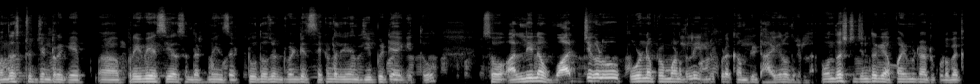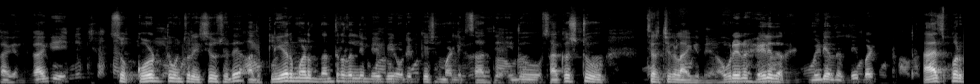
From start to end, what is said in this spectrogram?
ಒಂದಷ್ಟು ಜನರಿಗೆ previous years that means two thousand twenty second ಅಲ್ಲಿ ಏನು ಜಿ ಪಿ ಟಿ ಆಗಿತ್ತು ಸೊ ಅಲ್ಲಿನ ವಾದ್ಯಗಳು ಪೂರ್ಣ ಪ್ರಮಾಣದಲ್ಲಿ ಇನ್ನೂ ಕೂಡ ಕಂಪ್ಲೀಟ್ ಆಗಿರೋದ್ರಿಲ್ಲ ಒಂದಷ್ಟು ಜನರಿಗೆ ಅಪಾಯಿಂಟ್ಮೆಂಟ್ ಆರ್ಡರ್ ಕೊಡಬೇಕಾಗಿದೆ ಹಾಗಾಗಿ ಸೊ ಕೋರ್ಟ್ ಒಂಚೂರು ಇಶ್ಯೂಸ್ ಇದೆ ಅದು ಕ್ಲಿಯರ್ ಮಾಡಿದ ನಂತರದಲ್ಲಿ ಮೇ ಬಿ ನೋಟಿಫಿಕೇಶನ್ ಮಾಡ್ಲಿಕ್ಕೆ ಸಾಧ್ಯ ಇದು ಸಾಕಷ್ಟು ಚರ್ಚೆಗಳಾಗಿದೆ ಅವರೇನೋ ಹೇಳಿದ್ದಾರೆ ಮೀಡಿಯಾದಲ್ಲಿ but as per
